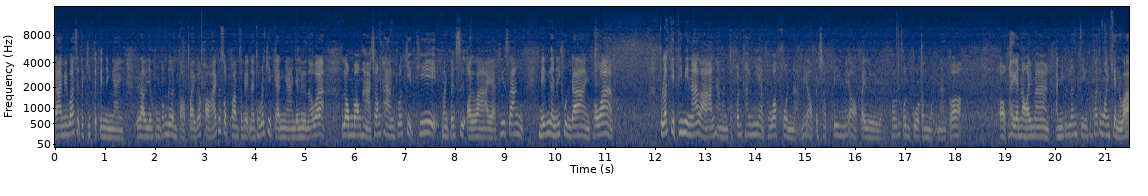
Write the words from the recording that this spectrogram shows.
ได้ ไม่ว่าเศรษฐกิจจะเป็นยังไง เรายังคงต้องเดินต่อไป ก็ขอให้ประสบความสำเร็จในธุรกิจการงานอย่าลืมนะว่า ลองมองหาช่องทางธุรกิจที่มันเป็นสื่อออนไลน์อะที่สร้างเม็ดเงินให้คุณได้ เพราะว่าธุรกิจที่มีหน้าร้านค่ะมันจะค่อนข้างเงียบเพราะว่าคนอะไม่ออกไปช้อปปิ้งไม่ออกไปเลยอะเพราะทุกคนกลัวกันหมดนะก็ออกไปกันน้อยมาก อันนี้เป็นเรื่องจริง คุณพัฒมนเขียนว่า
